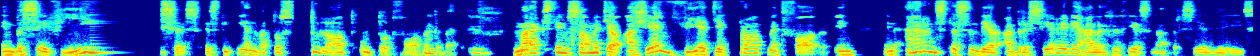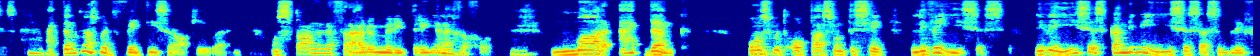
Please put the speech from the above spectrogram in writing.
en besef hier Jesus is die een wat ons toelaat om tot Vader te bid. Maar ek stem saam met jou. As jy weet jy praat met Vader en en erns tussendeur adresseer jy die Heilige Gees en adresseer jy Jesus. Ek dink nie ons moet wetties raak hieroor nie. Ons staan in 'n verhouding met die drie enige God. Maar ek dink ons moet oppas om te sê, liewe Jesus, liewe Jesus, kan die wie Jesus asseblief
